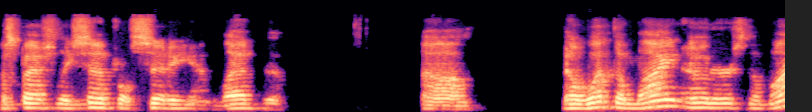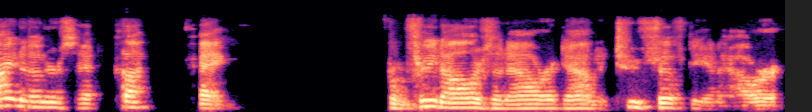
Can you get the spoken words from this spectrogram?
especially Central City and Leadville. Um, now, what the mine owners, the mine owners had cut pay from three dollars an hour down to two fifty an hour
